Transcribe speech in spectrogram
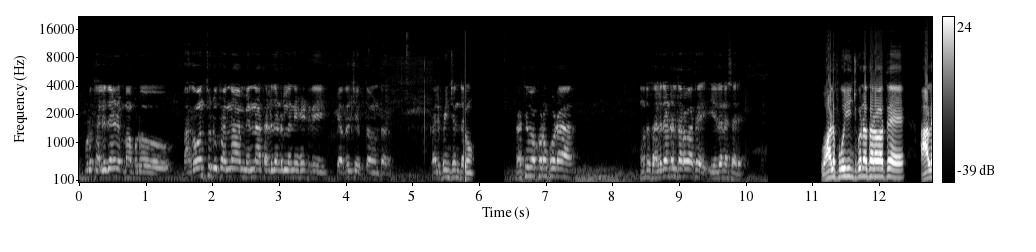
ఇప్పుడు తల్లిదండ్రులు ఇప్పుడు భగవంతుడు కన్నా మిన్న తల్లిదండ్రులు అనేటిది పెద్దలు చెప్తూ ఉంటారు. కల్పించిన. ప్రతి ఒక్కరూ కూడా ముందు తల్లిదండ్రుల తర్వాతే ఏదైనా సరే. వాళ్ళు పూజించుకున్న తర్వాతే వాళ్ళ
